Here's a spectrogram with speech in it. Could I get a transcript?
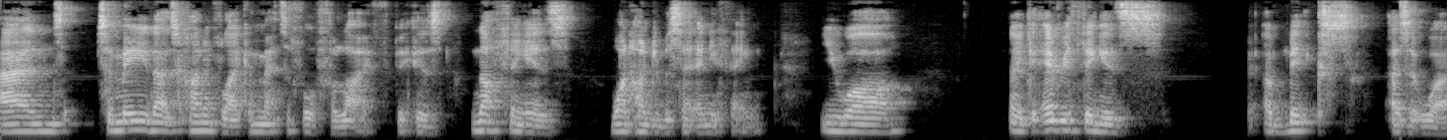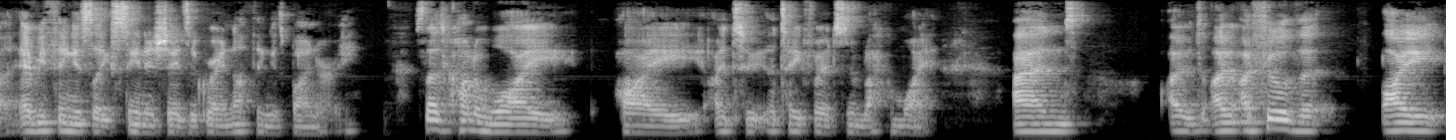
And to me, that's kind of like a metaphor for life because nothing is 100% anything. You are like everything is a mix, as it were. Everything is like seen in shades of grey. Nothing is binary. So that's kind of why I I take photos in black and white, and I, I I feel that I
